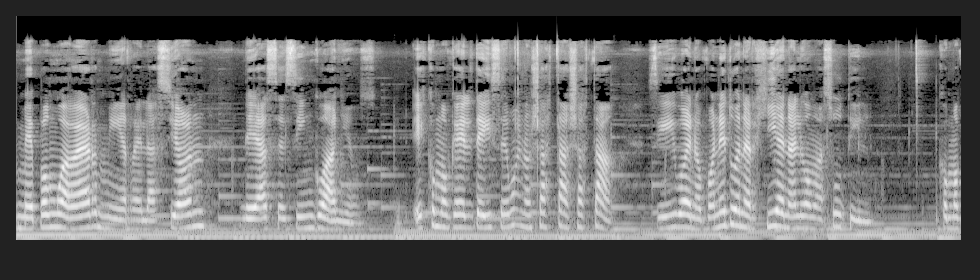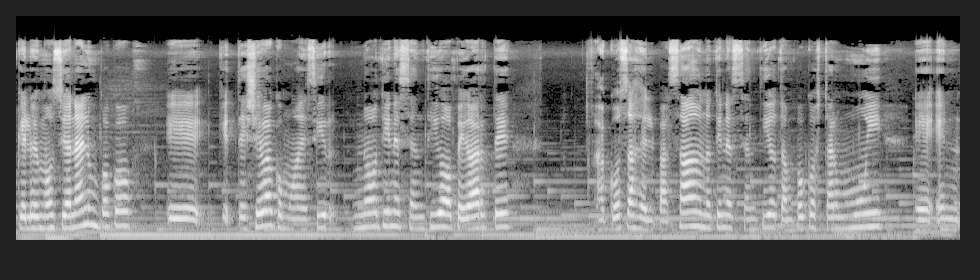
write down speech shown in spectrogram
me pongo a ver mi relación de hace cinco años. Es como que él te dice, bueno, ya está, ya está. Sí, bueno, pone tu energía en algo más útil. Como que lo emocional un poco eh, que te lleva como a decir, no tiene sentido apegarte a cosas del pasado, no tiene sentido tampoco estar muy eh,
